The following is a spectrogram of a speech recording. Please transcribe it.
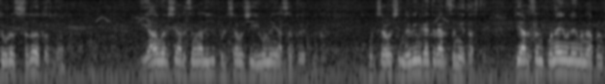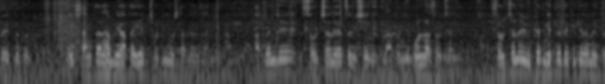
तेवढं सगळं करतो आपण. या वर्षी अडचण आलेली पुढच्या वर्षी येऊ नये असा प्रयत्न करतो. पुढच्या वर्षी नवीन काहीतरी अडचण येत असते. ती अडचण पुन्हा येऊ नये म्हणून आपण प्रयत्न करतो. एक सांगताना मी आता एक छोटी गोष्ट आपल्याला सांगतो. आपण जे शौचालयाचा विषय घेतला आपण जे बोलला शौचालय. शौचालय विकत घेतलं तर कितीला मिळतं?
